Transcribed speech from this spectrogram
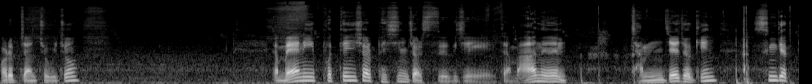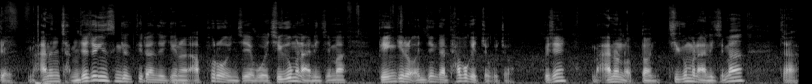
어렵지 않죠 그죠? 그러니까 many potential passengers 그지? 자 많은 잠재적인 승객들 많은 잠재적인 승객들이라는 얘기는 앞으로 이제 뭐 지금은 아니지만 비행기를 언젠간 타보겠죠 그죠? 그지? 많은 어떤 지금은 아니지만 자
